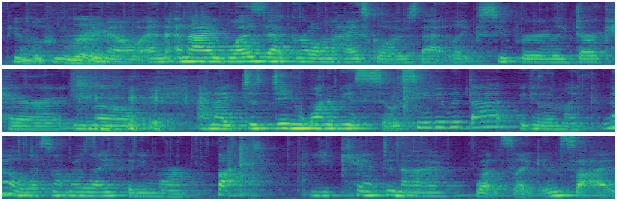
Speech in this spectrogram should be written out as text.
people who Right. you know and, and i was that girl in high school. I was that like super like dark hair you know and i just didn't want to be associated with that because i'm like no that's not my life anymore. But you can't deny what's like inside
